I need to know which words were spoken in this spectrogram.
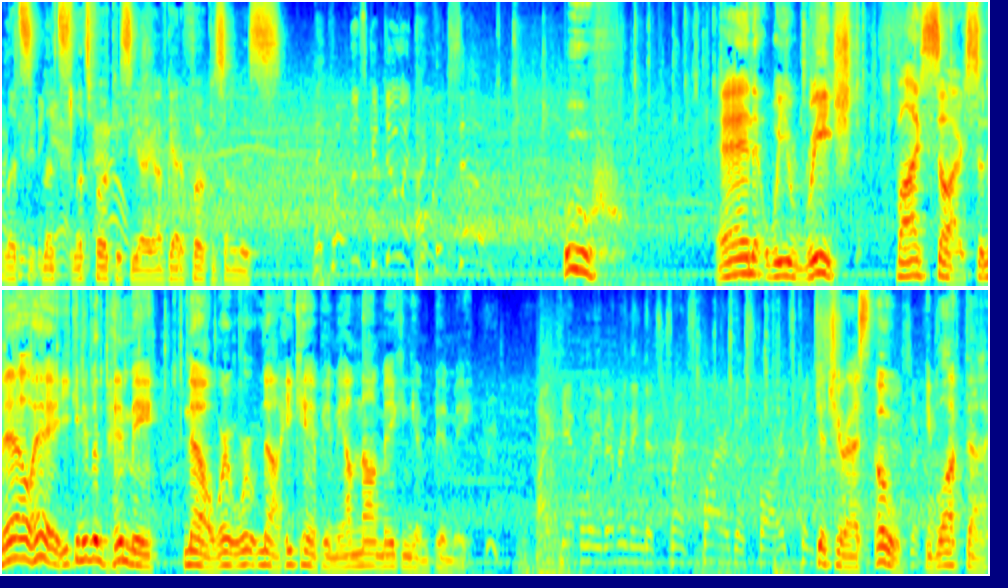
Let's let's let's focus here. I've got to focus on this. Ooh. And we reached five stars. So now, hey, he can even pin me. No, we're we're no, he can't pin me. I'm not making him pin me. Get your ass. Oh, he blocked that.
